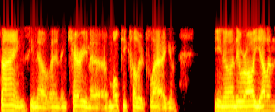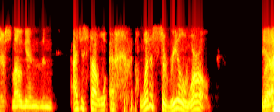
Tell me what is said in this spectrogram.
signs, you know, and, and carrying a, a multicolored flag and you know, and they were all yelling their slogans and I just thought what a surreal world. Yeah, right.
